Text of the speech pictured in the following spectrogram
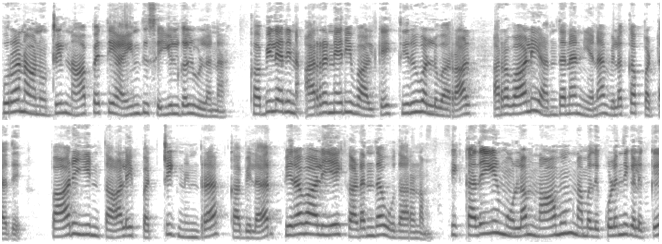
புறநானூற்றில் நாற்பத்தி ஐந்து செய்யுள்கள் உள்ளன. கபிலரின் அறநெறி வாழ்க்கை திருவள்ளுவரால் அறவாளி அந்தணன் என விளக்கப்பட்டது. பாரியின் தாளை பற்றி நின்ற கபிலர் பிறவாளியை கடந்த உதாரணம். இக்கதையின் மூலம் நாமும் நமது குழந்தைகளுக்கு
